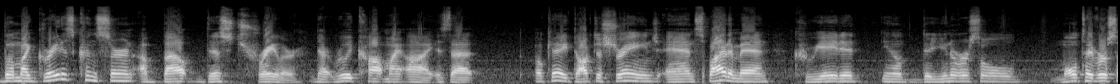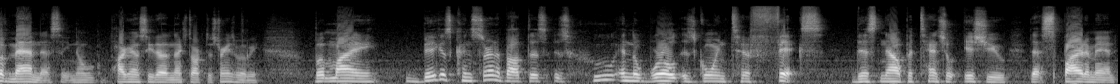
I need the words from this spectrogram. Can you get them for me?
But my greatest concern about this trailer that really caught my eye is that, okay, Doctor Strange and Spider Man created, you know, the universal multiverse of madness. You know, we're probably gonna see that in the next Doctor Strange movie. But my biggest concern about this is who in the world is going to fix this now potential issue that Spider-Man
